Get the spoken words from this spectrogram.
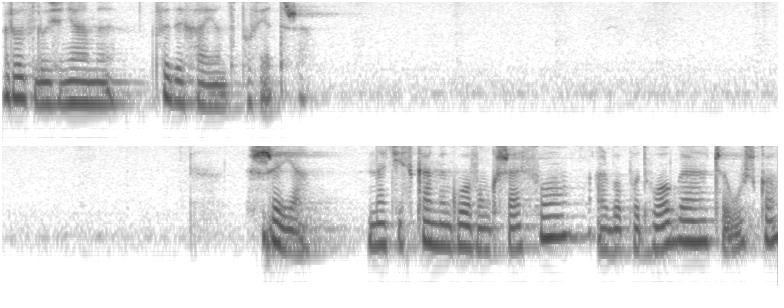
Rozluźniamy, wydychając powietrze. Szyja. Naciskamy głową krzesło albo podłogę czy łóżko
